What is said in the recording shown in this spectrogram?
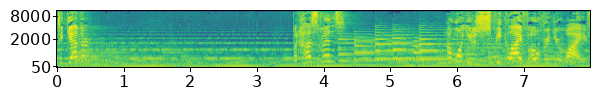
together. But, husbands, I want you to speak life over your wife.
